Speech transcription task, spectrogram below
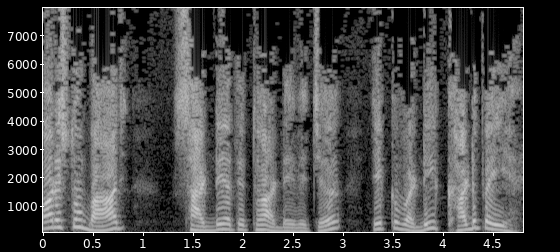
ਔਰ ਇਸ ਤੋਂ ਬਾਅਦ ਸਾਡੇ ਅਤੇ ਤੁਹਾਡੇ ਵਿੱਚ ਇੱਕ ਵੱਡੀ ਖੱਡ ਪਈ ਹੈ।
